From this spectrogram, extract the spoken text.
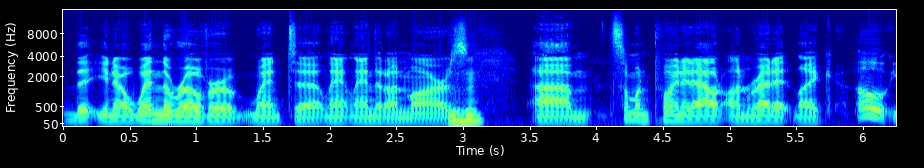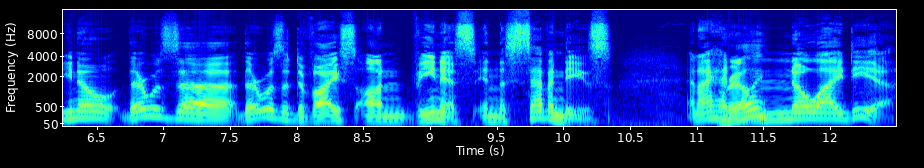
the you know when the rover went uh, land, landed on Mars? Mm-hmm. Um, someone pointed out on Reddit, like, oh, you know, there was a there was a device on Venus in the '70s, and I had Really? no idea.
